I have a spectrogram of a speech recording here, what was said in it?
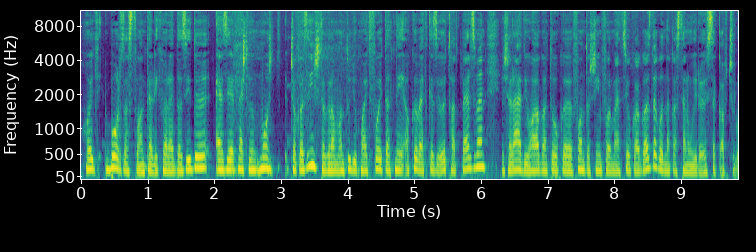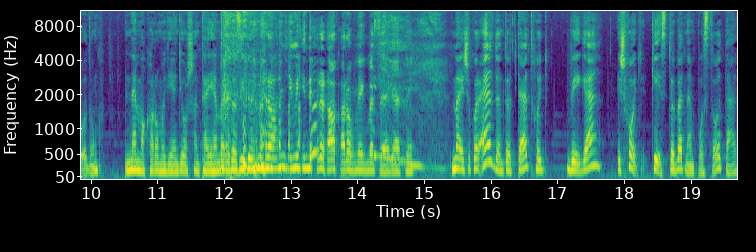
hogy borzasztóan telik veled az idő, ezért nekünk most csak az Instagramon tudjuk majd folytatni a következő 5-6 percben, és a rádió hallgatók ö, fontos információkkal gazdagodnak, aztán újra összekapcsolódunk. Nem akarom, hogy ilyen gyorsan teljen veled az idő, mert annyi mindenről akarok még beszélgetni. Na és akkor eldöntötted, hogy vége, és hogy? Kész, többet nem posztoltál?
